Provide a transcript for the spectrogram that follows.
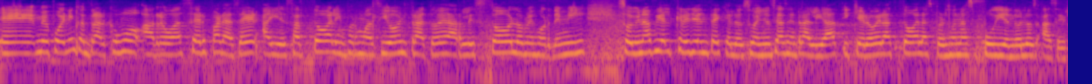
Eh, me pueden encontrar como arroba ser para hacer, ahí está toda la información, trato de darles todo lo mejor de mí. Soy una fiel creyente de que los sueños se hacen realidad y quiero ver a todas las personas pudiéndolos hacer.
